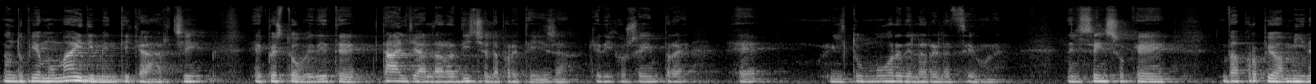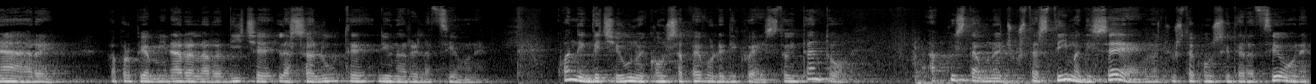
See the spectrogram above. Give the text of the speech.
non dobbiamo mai dimenticarci, e questo vedete taglia alla radice la pretesa, che dico sempre è il tumore della relazione, nel senso che va proprio a minare, va proprio a minare alla radice la salute di una relazione. Quando invece uno è consapevole di questo, intanto acquista una giusta stima di sé, una giusta considerazione,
